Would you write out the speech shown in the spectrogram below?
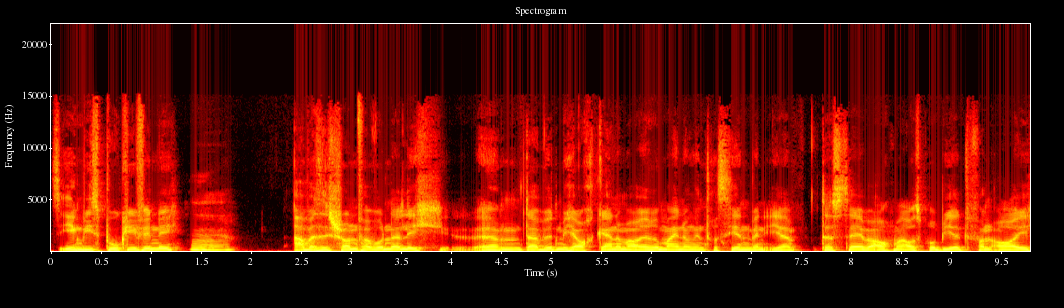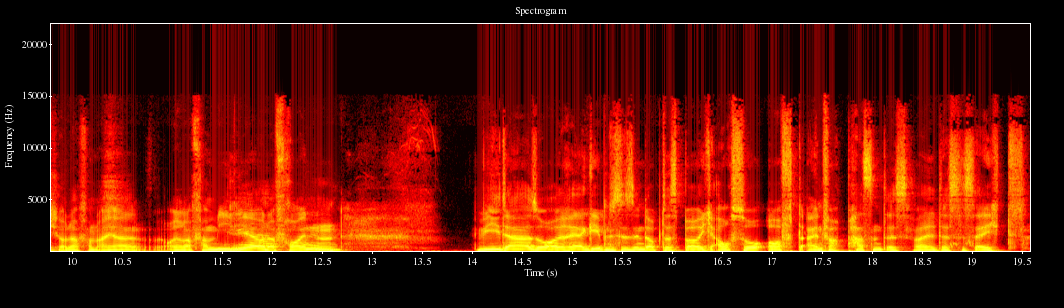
Ist irgendwie spooky, finde ich. Hm. Aber es ist schon verwunderlich. Ähm, da würde mich auch gerne mal eure Meinung interessieren, wenn ihr das selber auch mal ausprobiert von euch oder von euer, eurer Familie ja, oder Freunden. Voll wie da so eure Ergebnisse sind, ob das bei euch auch so oft einfach passend ist, weil das ist echt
